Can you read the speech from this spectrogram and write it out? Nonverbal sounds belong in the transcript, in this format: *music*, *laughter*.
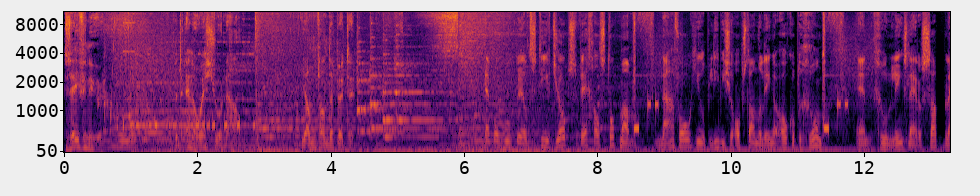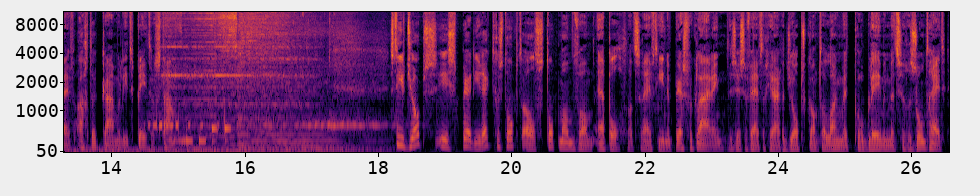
7 uur. Het NOS-journaal. Jan van der Putten. Apple boekbeeld Steve Jobs weg als topman. NAVO hielp Libische opstandelingen ook op de grond. En GroenLinks-leider Sap blijft achter Kamerlid Peter staan. Steve Jobs is per direct gestopt als topman van Apple. Dat schrijft hij in een persverklaring. De 56-jarige Jobs kampt al lang met problemen met zijn gezondheid.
